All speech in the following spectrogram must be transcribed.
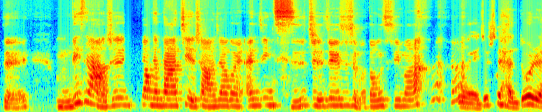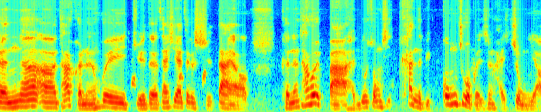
对。嗯，Vista 老师要跟大家介绍一下关于安静辞职这个是什么东西吗？对，就是很多人呢，呃，他可能会觉得在现在这个时代哦，可能他会把很多东西看得比工作本身还重要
